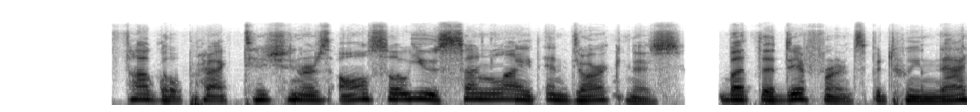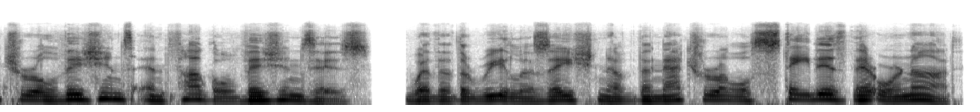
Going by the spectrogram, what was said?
Thögal practitioners also use sunlight and darkness, but the difference between natural visions and Thögal visions is, whether the realization of the natural state is there or not.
